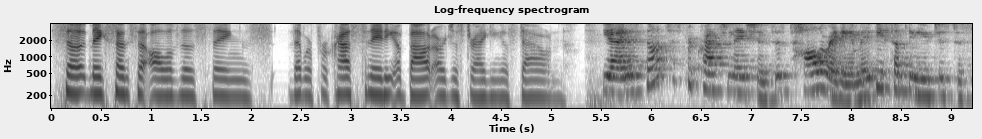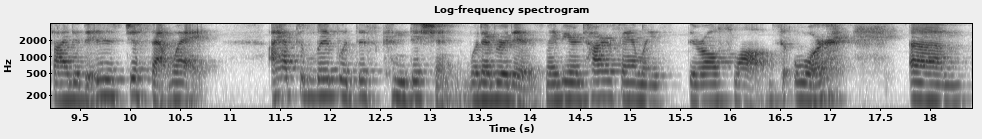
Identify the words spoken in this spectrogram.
So it makes sense that all of those things that we're procrastinating about are just dragging us down. Yeah, and it's not just procrastination, it's just tolerating it. Maybe something you've just decided it is just that way. I have to live with this condition, whatever it is. Maybe your entire family's, they're all slobs, or um,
